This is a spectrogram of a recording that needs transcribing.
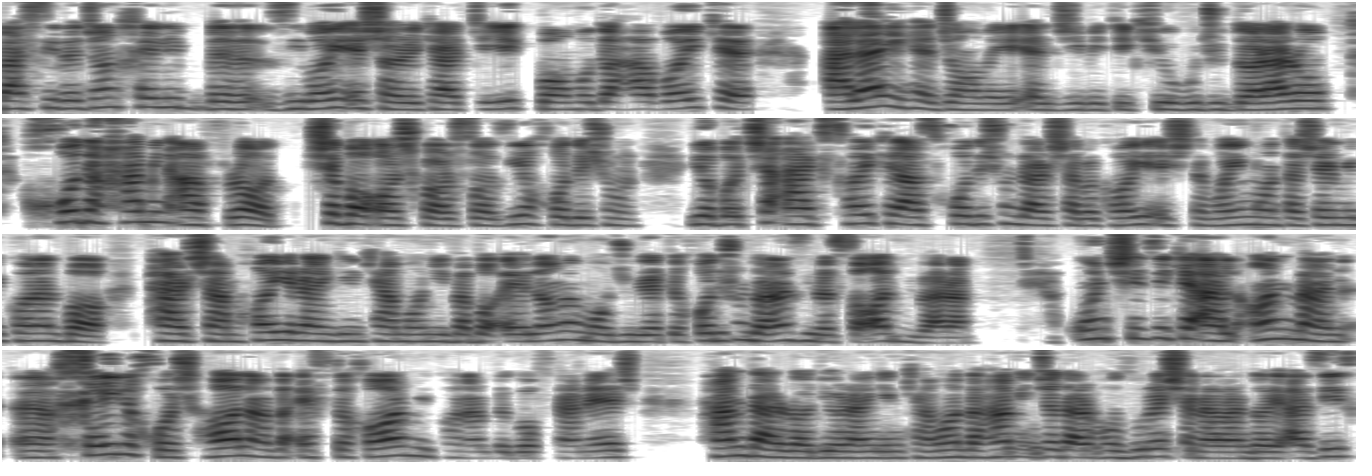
بسیره جان خیلی به زیبایی اشاره کرد که یک بامد و هوایی که علیه جامعه LGBTQ وجود داره رو خود همین افراد چه با آشکارسازی خودشون یا با چه عکس هایی که از خودشون در شبکه های اجتماعی منتشر می‌کنن با پرچم های رنگین کمانی و با اعلام موجودیت خودشون دارن زیر سوال می‌برن. اون چیزی که الان من خیلی خوشحالم و افتخار می‌کنم به گفتنش هم در رادیو رنگین کمان و هم اینجا در حضور شنوندای عزیز.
